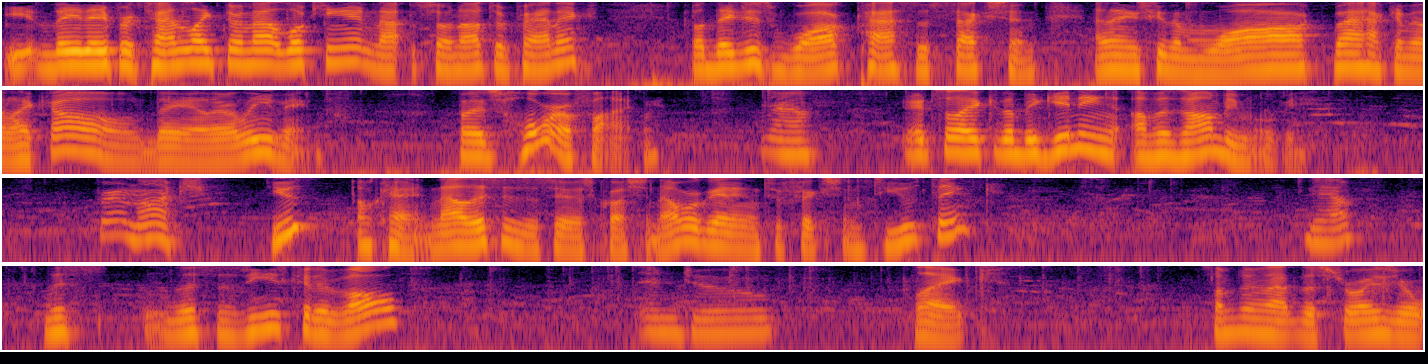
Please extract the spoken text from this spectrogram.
they they pretend like they're not looking at not so not to panic, but they just walk past the section and then you see them walk back and they're like, oh, they they're leaving. But it's horrifying. Yeah. It's like the beginning of a zombie movie. Pretty much. You th- okay? Now this is a serious question. Now we're getting into fiction. Do you think Yeah. this this disease could evolve? Into. like something that destroys your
